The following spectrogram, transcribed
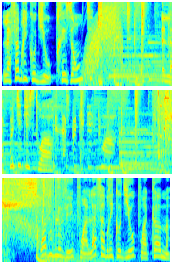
La Fabrique Audio présente La Petite Histoire. La petite histoire. www.lafabriqueaudio.com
